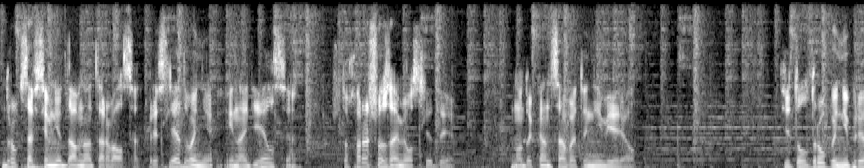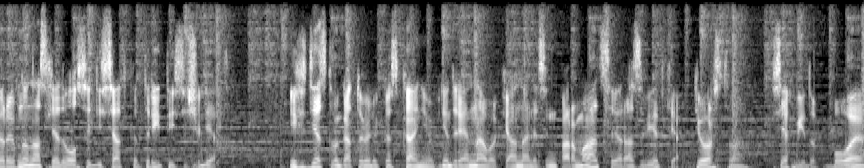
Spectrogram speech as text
Друг совсем недавно оторвался от преследования и надеялся, что хорошо замел следы, но до конца в это не верил. Титул друга непрерывно наследовался десятка три тысячи лет. Их с детства готовили к исканию, внедряя навыки анализа информации, разведки, актерства, всех видов боя.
